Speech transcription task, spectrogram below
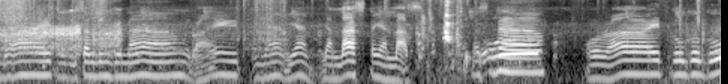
Right. Mag-isang linggo na. Right. Ayan, ayan. Ayan, last na yan, last. Last na. Alright. Go, go, go.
